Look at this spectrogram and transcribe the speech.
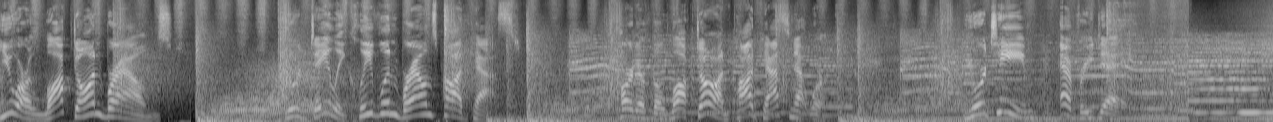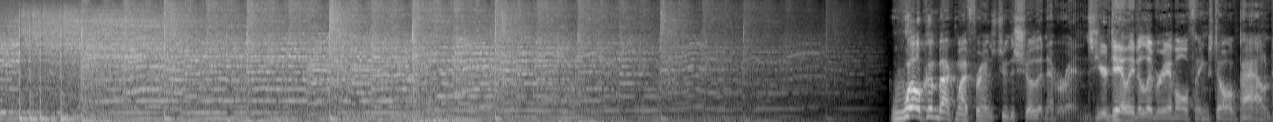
You are Locked On Browns, your daily Cleveland Browns podcast. Part of the Locked On Podcast Network. Your team every day. Welcome back, my friends, to the show that never ends. Your daily delivery of all things dog pound.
